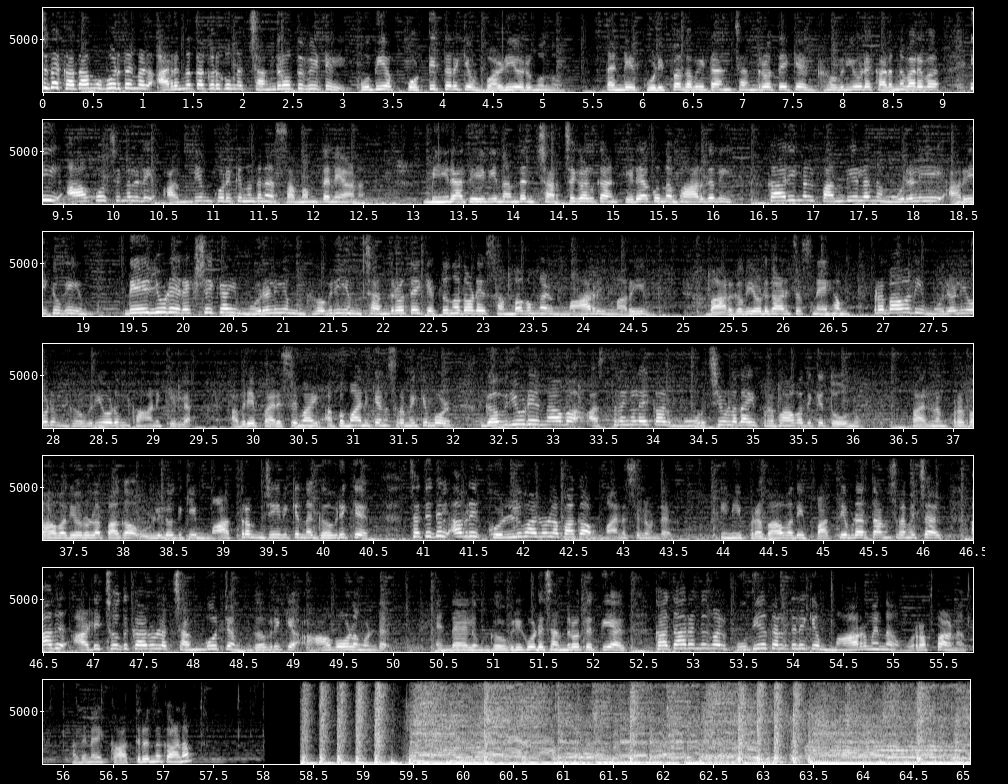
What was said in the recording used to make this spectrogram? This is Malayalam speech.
കഥാമുഹൂർത്തങ്ങൾ അരങ്ങു തകർക്കുന്ന ചന്ദ്രോത്ത് വീട്ടിൽ പുതിയ പൊട്ടിത്തെറിക്ക് വഴിയൊരുങ്ങുന്നു. തന്റെ കുടിപ്പക വീട്ടാൻ ചന്ദ്രോത്തേക്ക് ഗൗരിയുടെ കടന്നുവരവ് ഈ ആഘോഷങ്ങളുടെ അന്ത്യം കുറിക്കുന്നതിന് സമം തന്നെയാണ്. മീരാദേവി നന്ദൻ ചർച്ച കേൾക്കാൻ ഇടയാക്കുന്ന ഭാർഗവി കാര്യങ്ങൾ പന്തിയല്ലെന്ന് മുരളിയെ അറിയിക്കുകയും ദേവിയുടെ രക്ഷയ്ക്കായി മുരളിയും ഗൗരിയും ചന്ദ്രോത്തേക്ക് എത്തുന്നതോടെ സംഭവങ്ങൾ മാറി മറിയും. ഭാർഗവിയോട് കാണിച്ച സ്നേഹം പ്രഭാവതി മുരളിയോടും ഗൗരിയോടും കാണിക്കില്ല. അവരെ പരസ്യമായി അപമാനിക്കാൻ ശ്രമിക്കുമ്പോൾ ഗൗരിയുടെ നാവ് അസ്ത്രങ്ങളെക്കാൾ മൂർച്ചയുള്ളതായി പ്രഭാവതിക്ക് തോന്നും. കാരണം പ്രഭാവതിയോടുള്ള പക ഉള്ളിലൊതുക്കി മാത്രം ജീവിക്കുന്ന ഗൗരിക്ക് സത്യത്തിൽ അവരെ കൊല്ലുവാനുള്ള പക മനസ്സിലുണ്ട്. ഇനി പ്രഭാവതി പത്തി വിടർത്താൻ ശ്രമിച്ചാൽ അത് അടിച്ചൊതുക്കാനുള്ള ചങ്കൂറ്റം ഗൗരിക്ക് ആവോളമുണ്ട്. എന്തായാലും ഗൗരി കൂടെ ചന്ദ്രോത്തെത്തിയാൽ കഥാരംഗങ്ങൾ പുതിയ തലത്തിലേക്ക് മാറുമെന്ന് ഉറപ്പാണ്. അതിനായി കാത്തിരുന്ന് കാണാം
